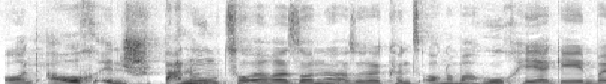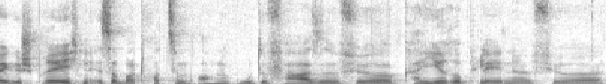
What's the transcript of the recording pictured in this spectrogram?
und auch in Spannung zu eurer Sonne. Also da könnte es auch nochmal hoch hergehen bei Gesprächen, ist aber trotzdem auch eine gute Phase für Karrierepläne, für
